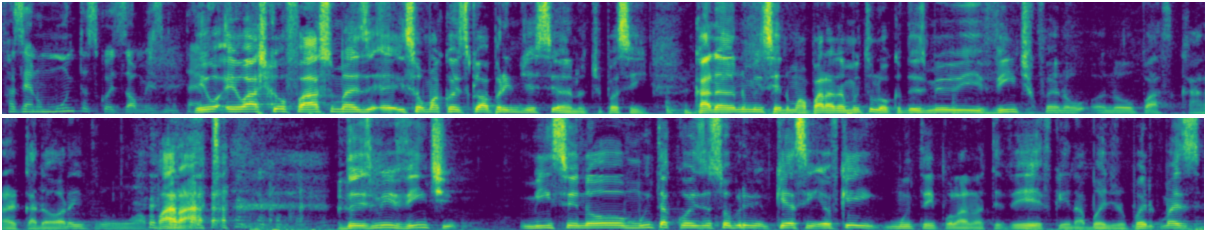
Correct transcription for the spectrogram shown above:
Fazendo muitas coisas ao mesmo tempo? Eu, eu acho que eu faço, mas é- isso é uma coisa que eu aprendi esse ano. Tipo assim, cada ano me ensina uma parada muito louca. 2020, que foi ano, ano passado. Caralho, cada hora entra um aparato. 2020 me ensinou muita coisa sobre mim. Porque assim, eu fiquei muito tempo lá na TV, fiquei na Band no Pânico, mas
